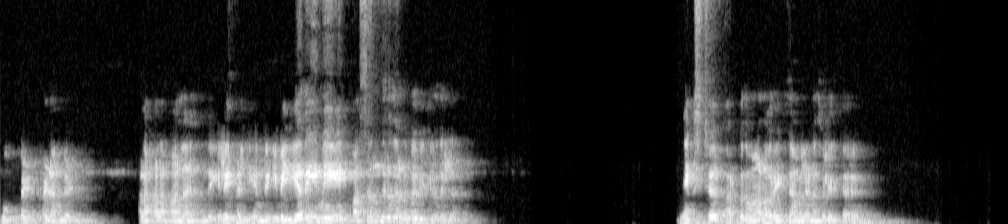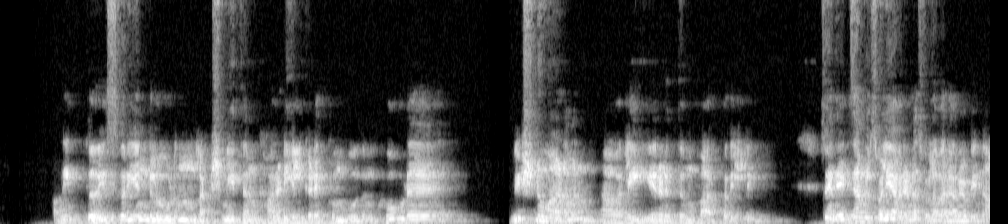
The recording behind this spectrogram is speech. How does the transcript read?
பூக்கள் பழங்கள் அழகழகான இந்த இலைகள் என்று இவை எதையுமே வசந்தது அனுபவிக்கிறது இல்லை நெக்ஸ்ட் அற்புதமான ஒரு எக்ஸாம்பிள் என்ன சொல்லியிருக்காரு? அனைத்து ஐஸ்வர்யங்களோடும் லக்ஷ்மி தன் காலடியில் கிடைக்கும் போதும் கூட விஷ்ணுவானவன் அவர்களை ஏறெடுத்தும் பார்ப்பதில்லை. ஸோ இந்த எக்ஸாம்பிள்ஸ் வழியாக அவர் என்ன சொல்ல வர்றாரு அப்படின்னா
